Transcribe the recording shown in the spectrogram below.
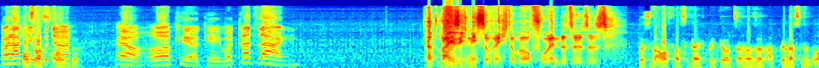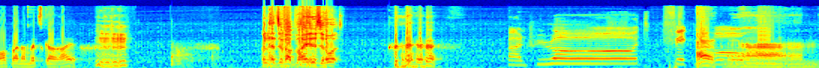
Dann Leo, Außer bitte. Freunde. Ja, okay, okay. Ich wollte gerade sagen. Das weiß ich nicht so recht, ob er auch Freunde tötet. Wir müssen aufpassen, gleich bringt ihr uns an unseren abgelassenen Ort bei einer Metzgerei. Und dann sind wir beide tot. Country Road. Fick Road.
